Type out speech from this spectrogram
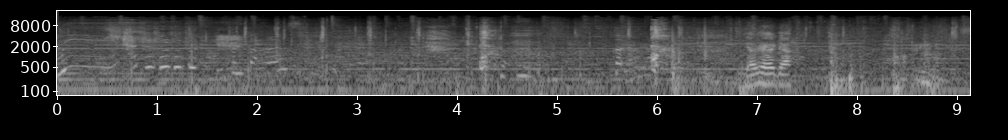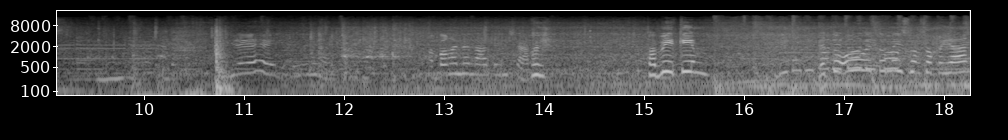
Wee! Ang taas. Ya, ya, ya. Yay! Abangan na natin siya. Uy! Tabi, Kim! Dito, dito, Ito, dito, oh, dito, dito. may isang sakyan.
